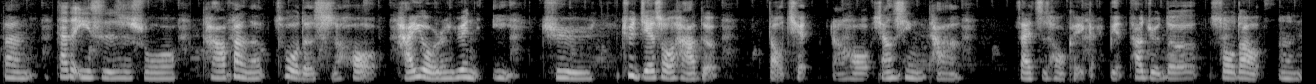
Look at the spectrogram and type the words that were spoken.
但他的意思是说，他犯了错的时候，还有人愿意去去接受他的。道歉，然后相信他在之后可以改变。他觉得受到嗯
